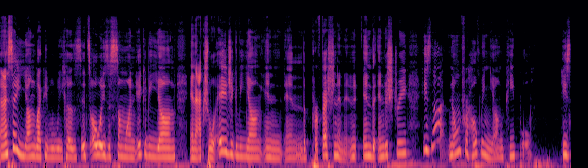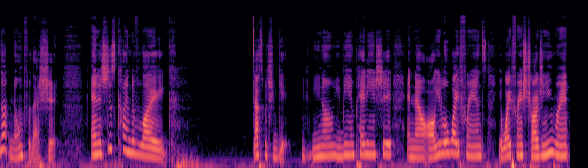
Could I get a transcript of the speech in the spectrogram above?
and I say young black people because it's always a someone. It could be young in actual age. It could be young in in the profession and in, in the industry. He's not known for helping young people. He's not known for that shit. And it's just kind of like that's what you get. You know, you being petty and shit. And now all your little white friends, your white friends charging you rent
